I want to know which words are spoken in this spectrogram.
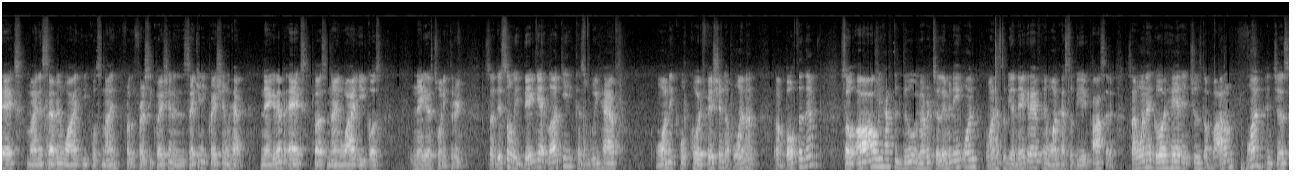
x minus 7y equals 9 for the first equation. And in the second equation, we have negative x plus 9y equals negative 23. So this one we did get lucky because we have one equal coefficient of 1 on, on both of them. So all we have to do, remember to eliminate one, one has to be a negative and one has to be a positive. So I want to go ahead and choose the bottom one and just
